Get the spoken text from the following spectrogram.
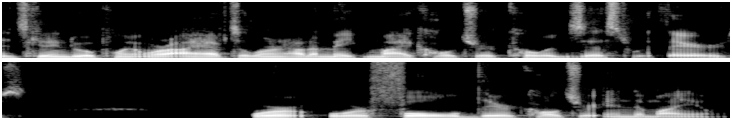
it's getting to a point where I have to learn how to make my culture coexist with theirs, or or fold their culture into my own.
